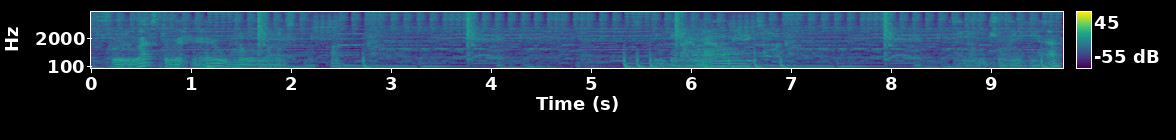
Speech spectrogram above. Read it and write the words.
for the rest of her hair, we have a line. Move it around, and it'll join here.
